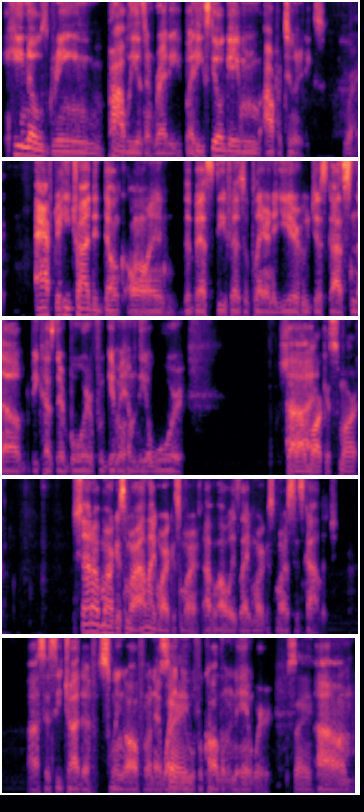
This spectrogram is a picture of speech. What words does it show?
he knows Green probably isn't ready, but he still gave him opportunities. Right. After he tried to dunk on the best defensive player in the year who just got snubbed because they're bored for giving him the award. Shout uh, out Marcus Smart. Shout out Marcus Smart. I like Marcus Smart. I've always liked Marcus Smart since college. Uh, since he tried to swing off on that Same. white dude for calling him the N word. Same. Um,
